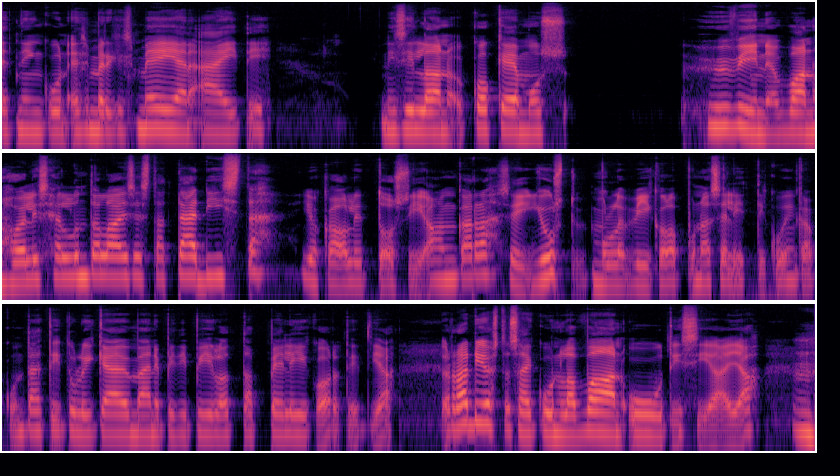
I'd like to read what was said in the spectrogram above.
Että niin kuin esimerkiksi meidän äiti, niin sillä on kokemus hyvin vanhoillishelluntalaisesta tädistä, joka oli tosi ankara. Se just mulle viikonloppuna selitti, kuinka kun täti tuli käymään, niin piti piilottaa pelikortit ja radiosta sai kuunnella vaan uutisia ja, Mm.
